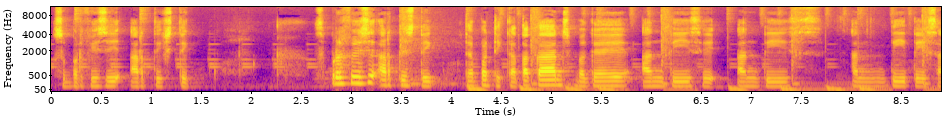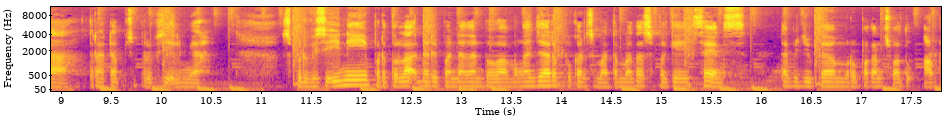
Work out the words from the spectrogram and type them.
supervisi artistik. Supervisi artistik dapat dikatakan sebagai anti anti antitesa terhadap supervisi ilmiah. Supervisi ini bertolak dari pandangan bahwa mengajar bukan semata-mata sebagai sains, tapi juga merupakan suatu art.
